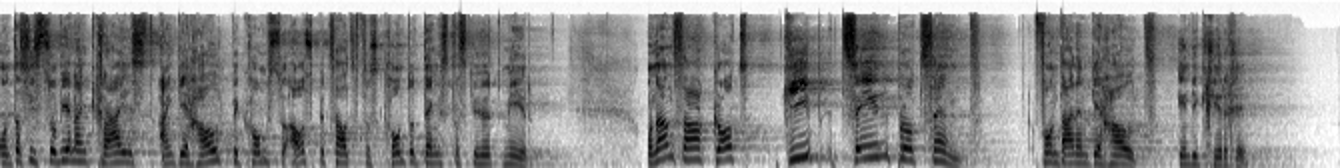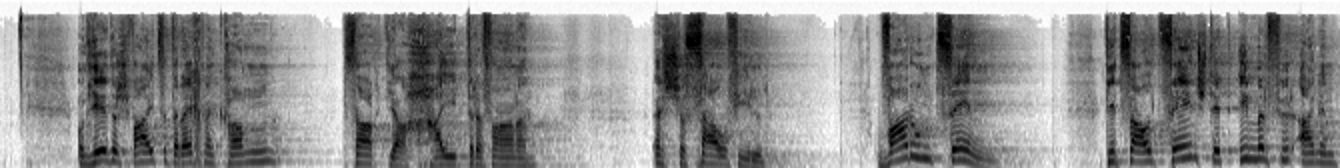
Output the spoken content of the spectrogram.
und das ist so wie in einem Kreis. Ein Gehalt bekommst du ausbezahlt auf das Konto und denkst, das gehört mir. Und dann sagt Gott, gib 10% von deinem Gehalt in die Kirche. Und jeder Schweizer, der rechnen kann, sagt, ja, heitere Fahne. Es ist schon sau viel. Warum 10? Die Zahl 10 steht immer für einen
